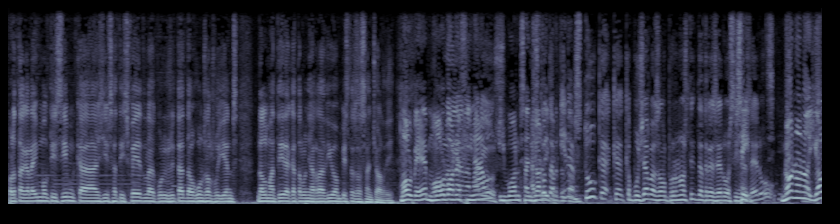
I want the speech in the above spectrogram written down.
però t'agraïm moltíssim que hagi satisfet la curiositat d'alguns dels oients del matí de Catalunya Ràdio en vistes a Sant Jordi. Molt bé, molt, bona diada, final Màrius. i bon Sant Jordi Escolta, per tothom. eres tu que, que, que pujaves el pronòstic de 3-0 a 5 Sí. a 0? No, no, no, jo,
